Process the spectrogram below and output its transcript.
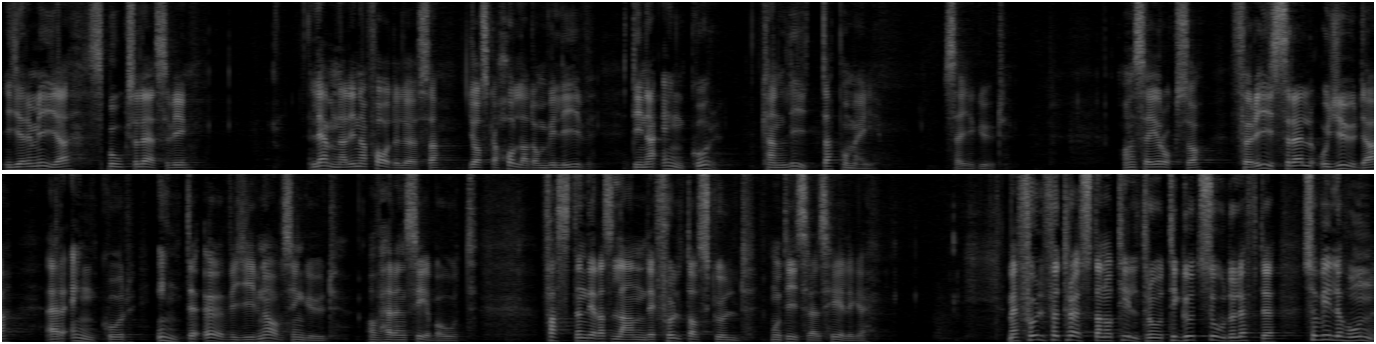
I Jeremias bok så läser vi Lämna dina faderlösa, jag ska hålla dem vid liv. Dina änkor kan lita på mig, säger Gud. Och han säger också, för Israel och Juda är änkor inte övergivna av sin Gud, av Herren Sebaot, fastän deras land är fullt av skuld mot Israels helige. Med full förtröstan och tilltro till Guds ord och löfte så ville hon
